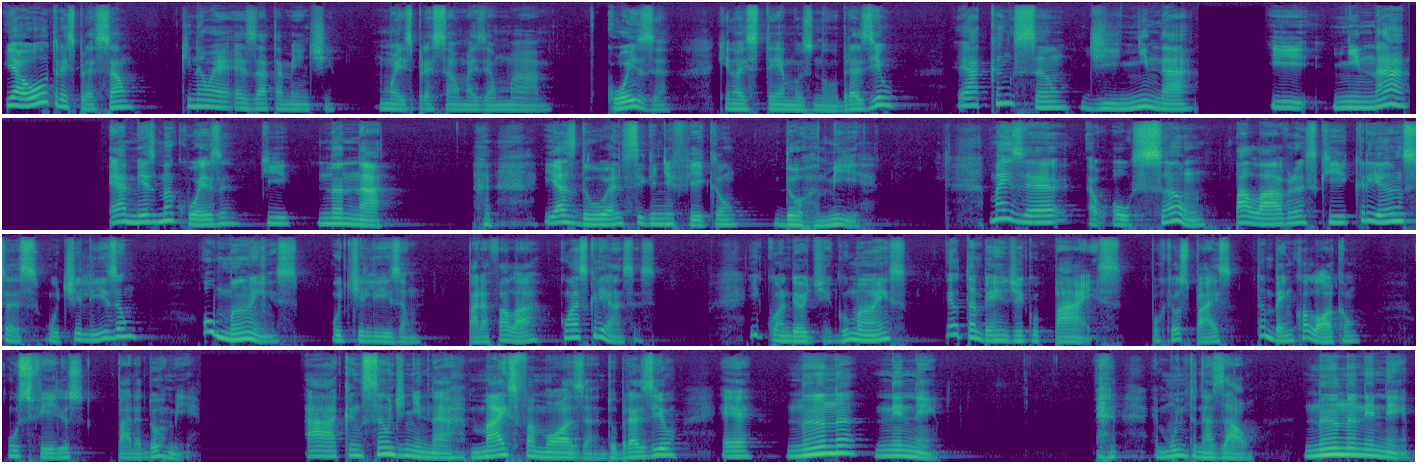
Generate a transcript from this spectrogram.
E a outra expressão, que não é exatamente uma expressão, mas é uma coisa que nós temos no Brasil é a canção de niná. E niná é a mesma coisa que naná. e as duas significam dormir. Mas é ou são palavras que crianças utilizam ou mães utilizam para falar com as crianças. E quando eu digo mães, eu também digo pais, porque os pais também colocam os filhos para dormir. A canção de ninar mais famosa do Brasil é Nana Nenê. É muito nasal. Nana Nenê,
